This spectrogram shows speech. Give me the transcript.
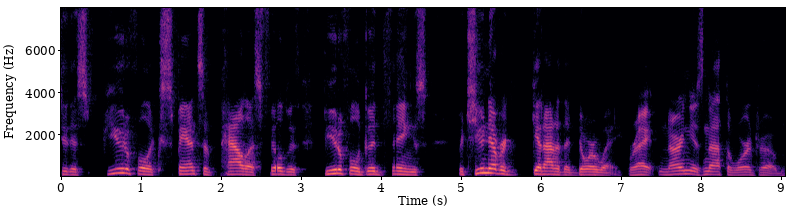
to this beautiful, expansive palace filled with beautiful, good things, but you never get out of the doorway. Right. Narnia is not the wardrobe.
